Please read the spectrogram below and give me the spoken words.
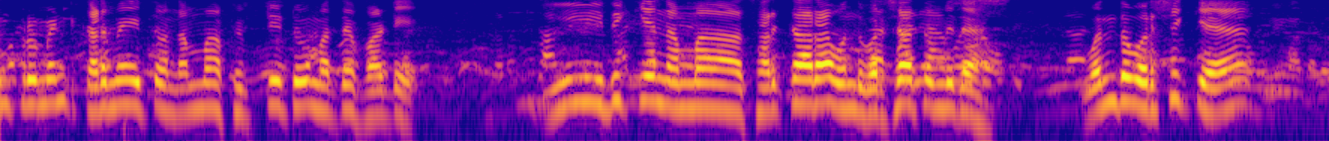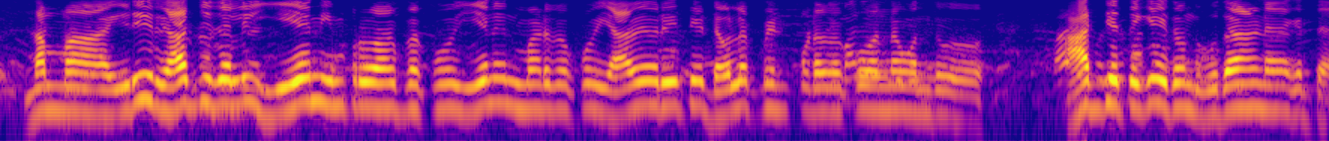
ಇಂಪ್ರೂವ್ಮೆಂಟ್ ಕಡಿಮೆ ಇತ್ತು ನಮ್ಮ ಫಿಫ್ಟಿ ಟು ಮತ್ತು ಫಾರ್ಟಿ ಈ ಇದಕ್ಕೆ ನಮ್ಮ ಸರ್ಕಾರ ಒಂದು ವರ್ಷ ತುಂಬಿದೆ. ಒಂದು ವರ್ಷಕ್ಕೆ ನಮ್ಮ ಇಡೀ ರಾಜ್ಯದಲ್ಲಿ ಏನು ಇಂಪ್ರೂವ್ ಆಗಬೇಕು, ಏನೇನು ಮಾಡಬೇಕು, ಯಾವ್ಯಾವ ರೀತಿ ಡೆವಲಪ್ಮೆಂಟ್ ಕೊಡಬೇಕು ಅನ್ನೋ ಒಂದು ಆದ್ಯತೆಗೆ ಇದೊಂದು ಉದಾಹರಣೆ ಆಗುತ್ತೆ.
